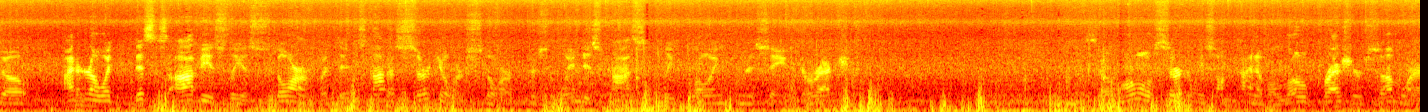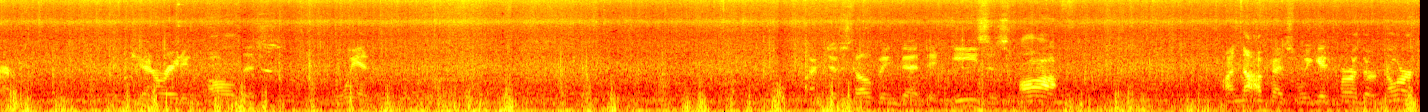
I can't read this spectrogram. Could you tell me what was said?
So, I don't know what, this is obviously a storm, but it's not a circular storm because the wind is constantly blowing from the same direction. Almost certainly some kind of a low pressure somewhere generating all this wind. I'm just hoping that it eases off enough as we get further north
